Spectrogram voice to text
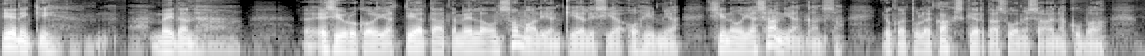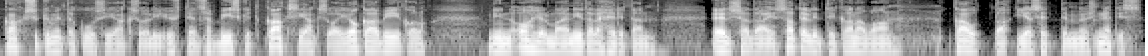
Tietenkin meidän esiurukolijat tietää, että meillä on somalian kielisiä ohjelmia Sino ja Sanjan kanssa, joka tulee kaksi kertaa Suomessa aina kuvaa 26 jaksoa, eli yhteensä 52 jaksoa joka viikolla, niin ohjelmaa ja niitä lähetetään El Shaddai satelliittikanavaan kautta ja sitten myös netissä.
